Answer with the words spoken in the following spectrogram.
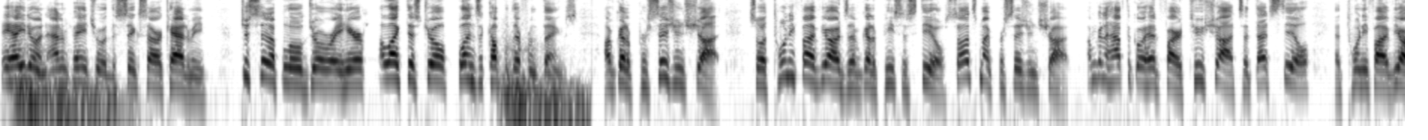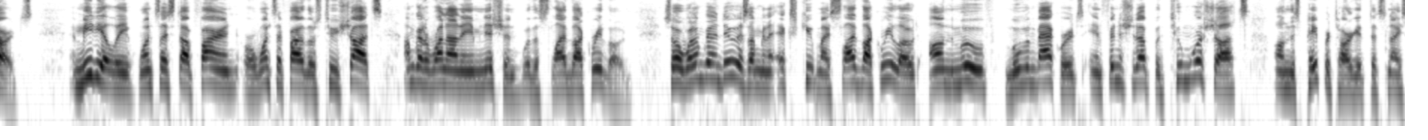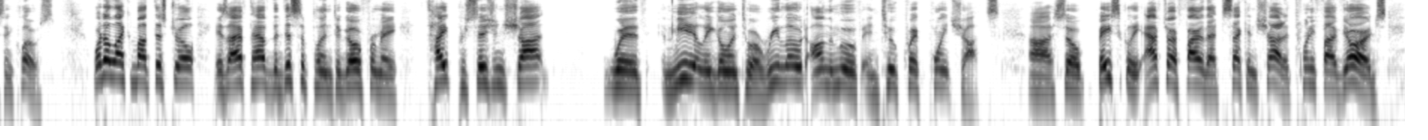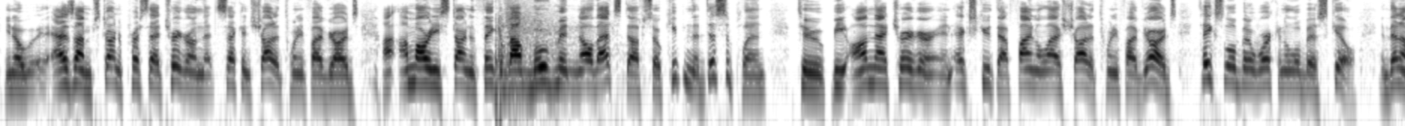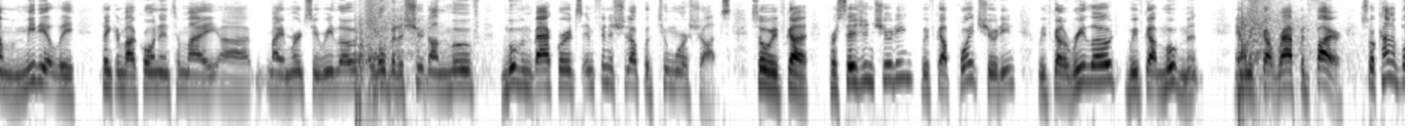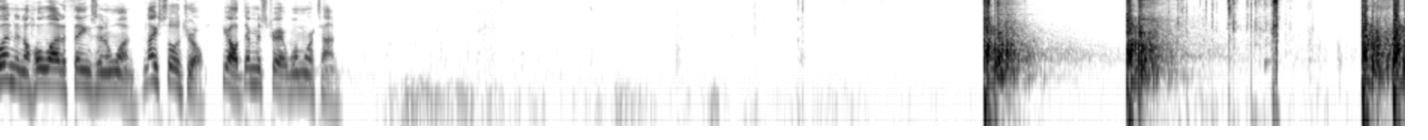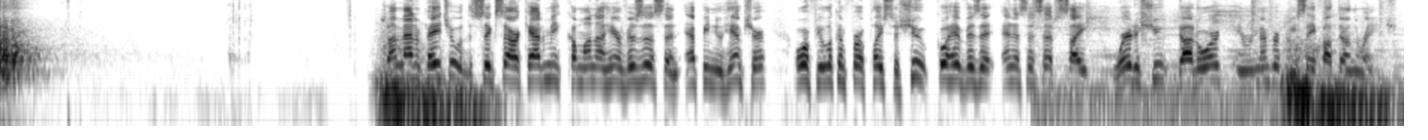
Hey, how you doing? Adam Painchaud with the Sig Sauer Academy. Just set up a little drill right here. I like this drill, blends a couple different things. I've got a precision shot. So at 25 yards, I've got a piece of steel. So that's my precision shot. I'm gonna have to go ahead and fire two shots at that steel at 25 yards. Immediately, once I stop firing, or once I fire those two shots, I'm gonna run out of ammunition with a slide lock reload. So what I'm gonna do is I'm gonna execute my slide lock reload on the move, moving backwards, and finish it up with two more shots on this paper target that's nice and close. What I like about this drill is I have to have the discipline to go from a tight precision shot with immediately going to a reload on the move and two quick point shots. Uh, so basically after I fire that second shot at 25 yards, you know, as I'm starting to press that trigger on that second shot at 25 yards, I I'm already starting to think about movement and all that stuff. So keeping the discipline to be on that trigger and execute that final last shot at 25 yards takes a little bit of work and a little bit of skill. And then I'm immediately thinking about going into my, uh, my emergency reload, a little bit of shooting on the move, moving backwards and finish it up with two more shots. So we've got precision shooting, we've got point shooting, we've got a reload, we've got movement, and we've got rapid fire. So kind of blending a whole lot of things into one. Nice little drill. Here, I'll demonstrate it one more time. So I'm Adam Painchaud with the Sig Sauer Academy. Come on out here and visit us in Epping, New Hampshire. Or if you're looking for a place to shoot, go ahead and visit NSSF site wheretoshoot.org. And remember, be safe out there on the range.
